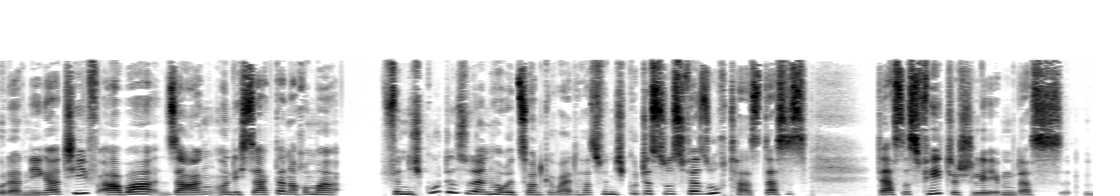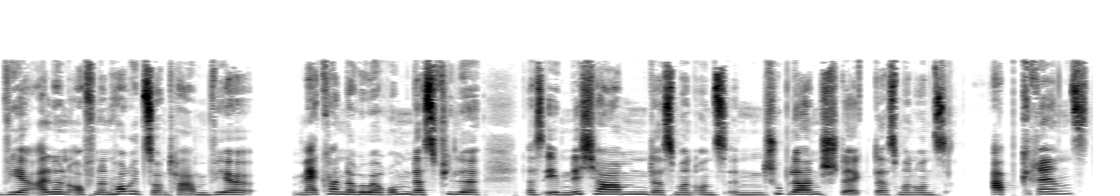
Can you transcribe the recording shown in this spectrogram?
oder negativ, aber sagen, und ich sage dann auch immer, finde ich gut, dass du deinen Horizont geweitet hast, finde ich gut, dass du es versucht hast. Das ist, das ist Fetischleben, dass wir alle einen offenen Horizont haben. Wir meckern darüber rum, dass viele das eben nicht haben, dass man uns in Schubladen steckt, dass man uns abgrenzt,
